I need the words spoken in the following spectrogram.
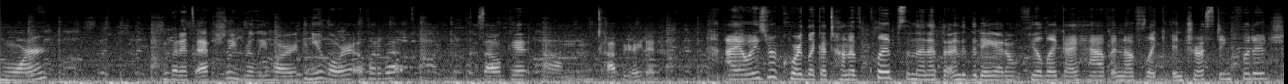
more, but it's actually really hard. Can you lower it a little bit? Because I'll get um, copyrighted. I always record like a ton of clips and then at the end of the day I don't feel like I have enough like interesting footage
